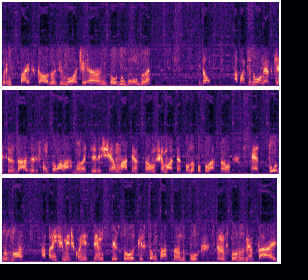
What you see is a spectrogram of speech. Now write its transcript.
principais causas de morte uh, em todo o mundo, né? Então, a partir do momento que esses dados eles são tão alarmantes, eles chamam a atenção, chamam a atenção da população, é, todos nós aparentemente conhecemos pessoas que estão passando por transtornos mentais,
